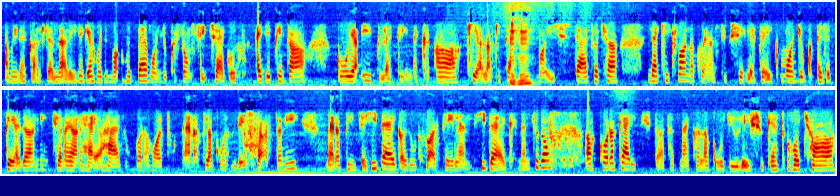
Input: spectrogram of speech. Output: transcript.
aminek az lenne a lényege, hogy, hogy bevonjuk a szomszédságot egyébként a gólya épületének a kialakításába uh-huh. is. Tehát, hogyha nekik vannak olyan szükségleteik, mondjuk ez egy példa, nincsen olyan hely a házukban, ahol tudnának lakóülést tartani, mert a pincse hideg, az udvar télen hideg, nem tudom, akkor akár itt is tarthatnák a lakógyűlésüket, hogyha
